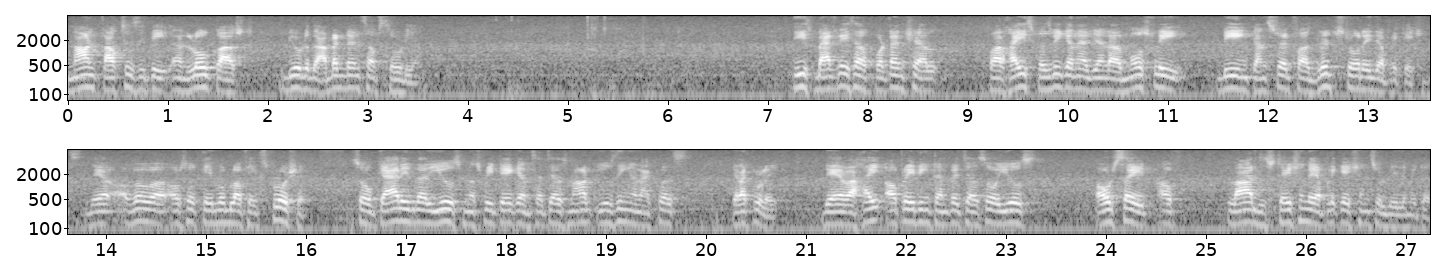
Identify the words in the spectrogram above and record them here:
non toxicity, and low cost due to the abundance of sodium. These batteries have potential for high specific energy and are mostly being considered for grid storage applications. They are however also capable of explosion. So care in their use must be taken such as not using an aqueous electrolyte. They have a high operating temperature so use outside of large stationary applications will be limited.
